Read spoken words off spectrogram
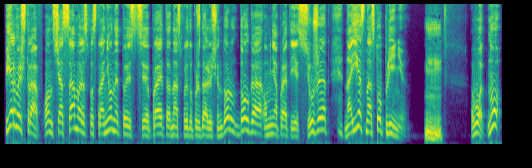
Первый штраф, он сейчас самый распространенный, то есть э, про это нас предупреждали очень долго, у меня про это есть сюжет. Наезд на стоп-линию. Мгм. Вот, ну,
